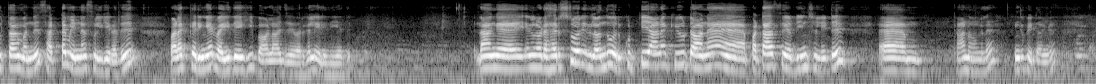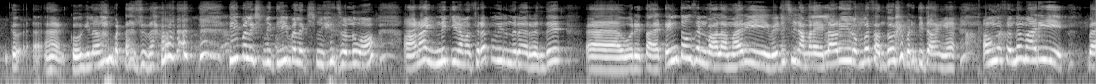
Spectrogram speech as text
புத்தகம் வந்து சட்டம் என்ன சொல்கிறது? வழக்கறிஞர் வைதேகி பாலாஜி அவர்கள் எழுதியது. நாங்கள் எங்களோட ஹெர் ஸ்டோரி இதில் வந்து ஒரு குட்டியான க்யூட்டான பட்டாசு அப்படின்னு சொல்லிட்டு காணவங்கள எங்கே போயிட்டாங்க? ஆ, கோகிலா பட்டாசு தான். தீபலக்ஷ்மி தீபலக்ஷ்மி சொல்லுவோம். ஆனால் இன்னைக்கு நம்ம சிறப்பு விருந்தினர் வந்து ஒரு த டென் தௌசண்ட் வாலா மாதிரி வெடித்து நம்மளை எல்லாரையும் ரொம்ப சந்தோஷப்படுத்திட்டாங்க. அவங்க சொன்ன மாதிரி இப்போ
